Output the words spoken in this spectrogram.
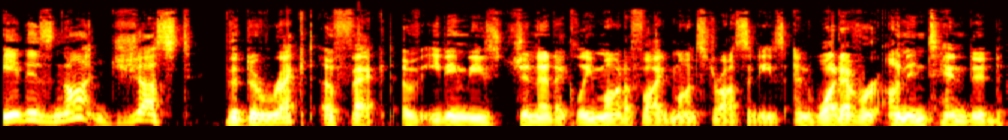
it is not just the direct effect of eating these genetically modified monstrosities and whatever unintended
